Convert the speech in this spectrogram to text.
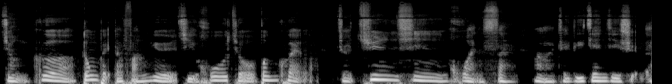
整个东北的防御几乎就崩溃了，这军心涣散啊！这离间计使的。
